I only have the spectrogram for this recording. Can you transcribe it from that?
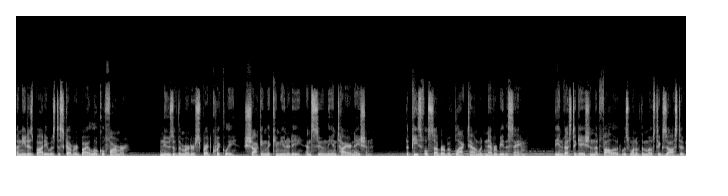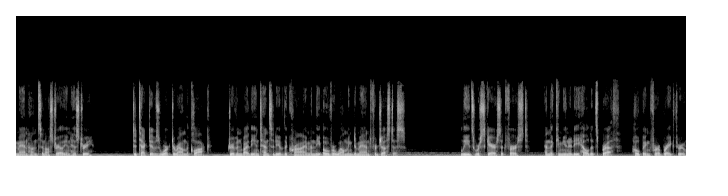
Anita's body was discovered by a local farmer. News of the murder spread quickly, shocking the community and soon the entire nation. The peaceful suburb of Blacktown would never be the same. The investigation that followed was one of the most exhaustive manhunts in Australian history. Detectives worked around the clock, driven by the intensity of the crime and the overwhelming demand for justice. Leads were scarce at first, and the community held its breath, hoping for a breakthrough.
